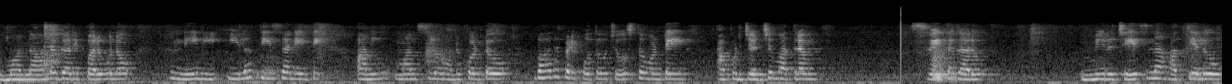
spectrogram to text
మా నాన్నగారి పరువును నేను ఇలా తీశానేంటి అని మనసులో అనుకుంటూ బాధపడిపోతూ చూస్తూ ఉంటే అప్పుడు జడ్జి మాత్రం శ్వేత గారు మీరు చేసిన హత్యలు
